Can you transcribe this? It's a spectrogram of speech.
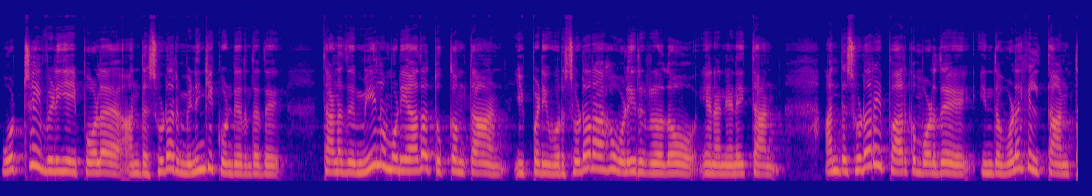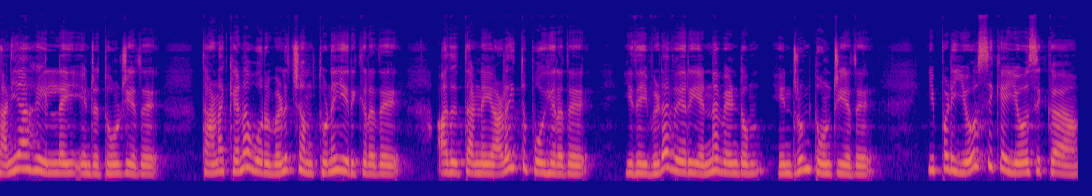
ஒற்றை விழியைப் போல அந்த சுடர் மினுங்கிக் கொண்டிருந்தது. தனது மீள முடியாத துக்கம்தான் இப்படி ஒரு சுடராக ஒளிர்கிறதோ என நினைத்தான். அந்த சுடரை பார்க்கும் பொழுது இந்த உலகில் தான் தனியாக இல்லை என்று தோன்றியது. தனக்கென ஒரு வெளிச்சம் துணை இருக்கிறது. அது தன்னை அழைத்து போகிறது. இதை விட வேறு என்ன வேண்டும் என்றும் தோன்றியது. இப்படி யோசிக்க யோசிக்க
